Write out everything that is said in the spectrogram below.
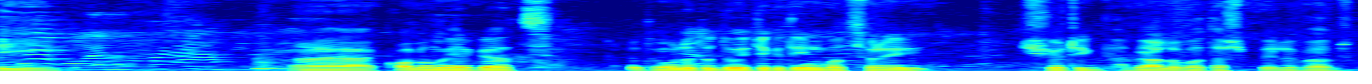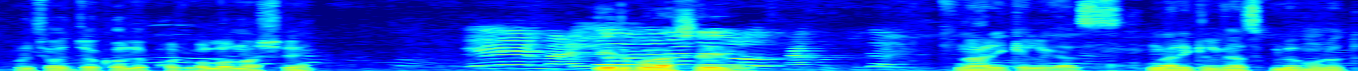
এই কলমের গাছ, এটা মূলত দুই থেকে তিন বছরেই সঠিকভাবে আলো বাতাস পেলে বা পরিচর্যা করলে ফলন আসে। এরপর আছে নারিকেল গাছ। নারিকেল গাছগুলো মূলত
